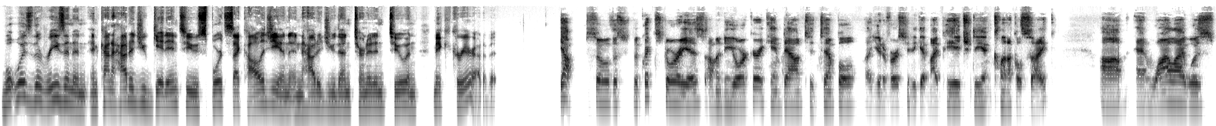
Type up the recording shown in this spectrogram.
What was the reason, and, and kind of how did you get into sports psychology, and and how did you then turn it into and make a career out of it? Yeah. So the the quick story is I'm a New Yorker. I came down to Temple uh, University to get my PhD in clinical psych. Um, and while I was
